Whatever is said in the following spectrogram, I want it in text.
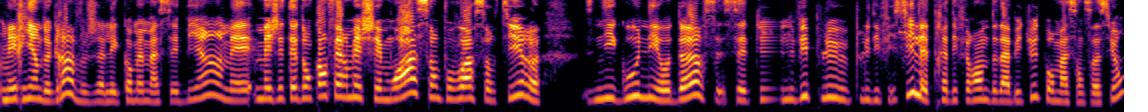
mais rien de grave. J'allais quand même assez bien. Mais, mais j'étais donc enfermée chez moi sans pouvoir sortir ni goût ni odeur. C'est une vie plus plus difficile et très différente de d'habitude pour ma sensation.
